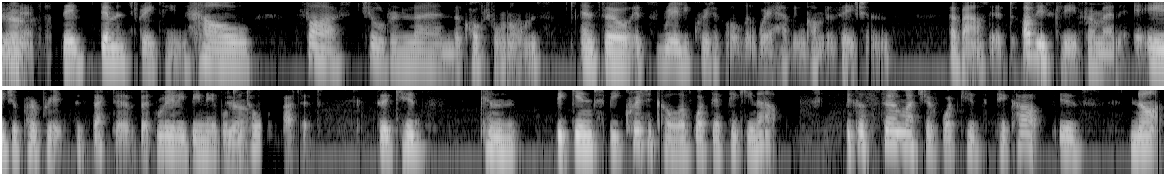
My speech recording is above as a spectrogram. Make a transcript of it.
Yeah. know, they're demonstrating how fast children learn the cultural norms. And so it's really critical that we're having conversations about it, obviously from an age appropriate perspective, but really being able Yeah. to talk about it. So kids can begin to be critical of what they're picking up. Because so much of what kids pick up is not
